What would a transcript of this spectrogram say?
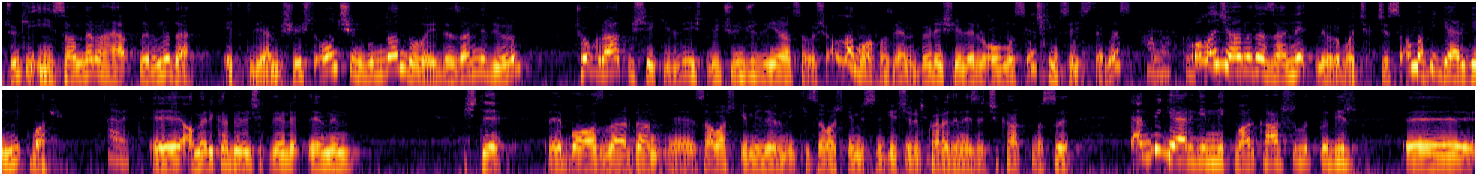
Çünkü insanların hayatlarını da etkileyen bir şey. İşte onun için bundan dolayı da zannediyorum çok rahat bir şekilde işte 3. Dünya Savaşı Allah muhafaza yani böyle şeylerin olmasını hiç kimse istemez. Olacağını da zannetmiyorum açıkçası ama bir gerginlik var. Evet. Ee, Amerika Birleşik Devletleri'nin işte e, boğazlardan e, savaş gemilerinin iki savaş gemisini geçirip Karadeniz'e çıkartması yani bir gerginlik var. Karşılıklı bir e,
